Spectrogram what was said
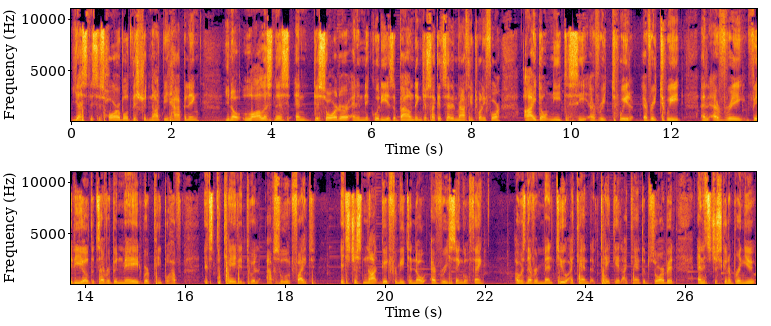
yes, this is horrible. This should not be happening. You know, lawlessness and disorder and iniquity is abounding, just like it said in Matthew 24. I don't need to see every tweet, every tweet, and every video that's ever been made where people have it's decayed into an absolute fight. It's just not good for me to know every single thing. I was never meant to. I can't take it. I can't absorb it, and it's just going to bring you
